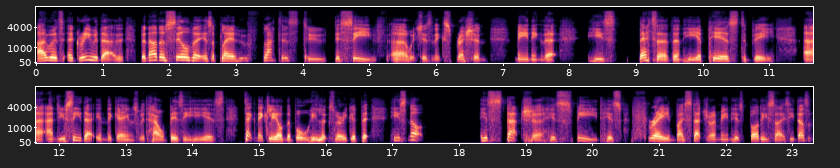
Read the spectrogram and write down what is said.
I would agree with that. Bernardo Silva is a player who flatters to deceive, uh, which is an expression meaning that he's better than he appears to be. Uh, and you see that in the games with how busy he is. Technically on the ball, he looks very good, but he's not his stature, his speed, his frame. By stature, I mean his body size. He doesn't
